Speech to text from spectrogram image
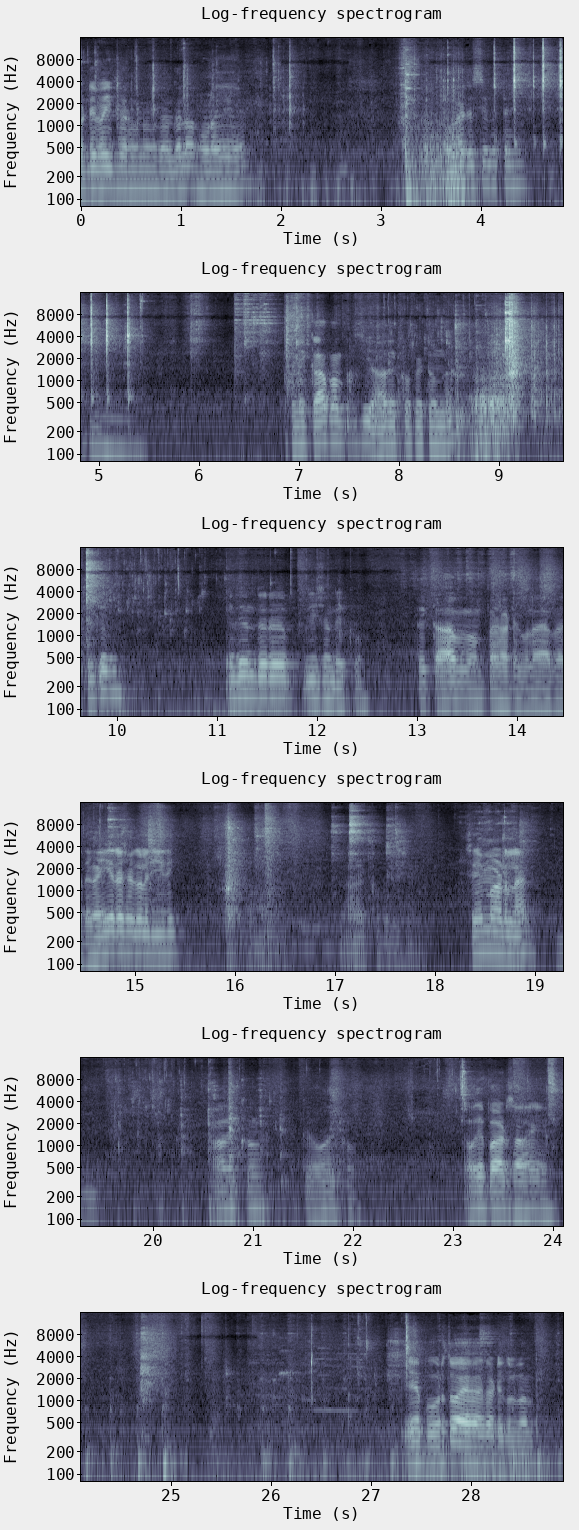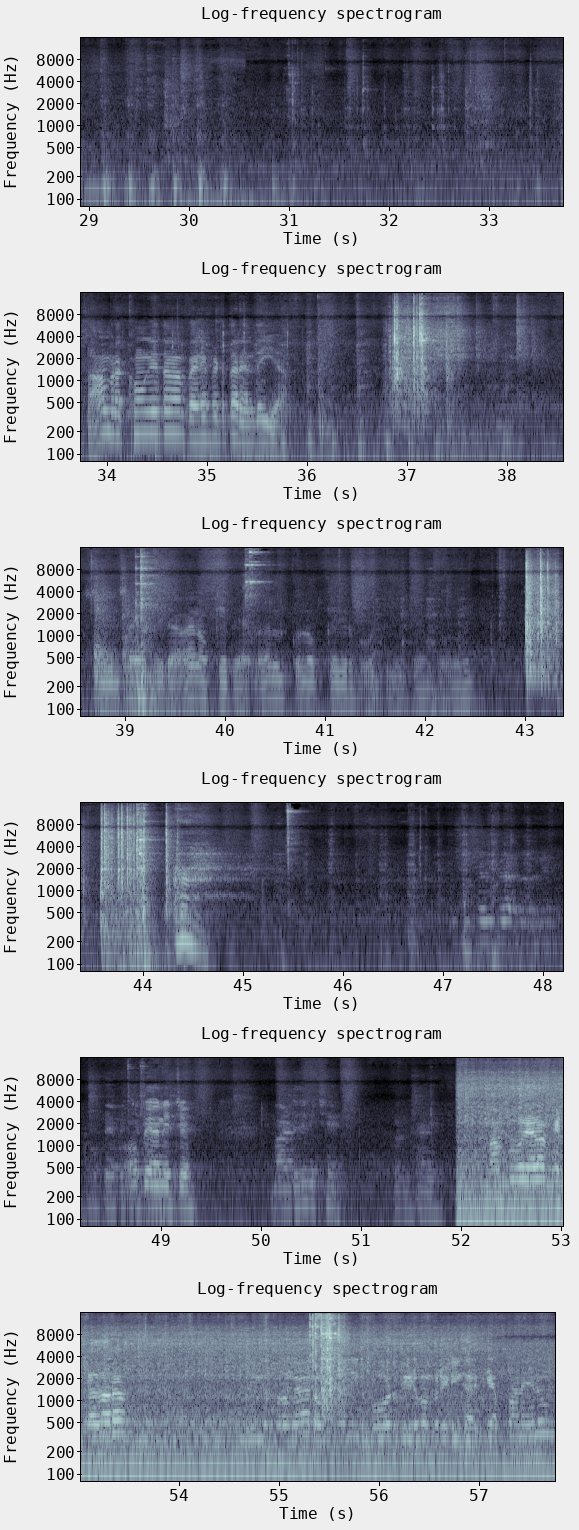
ਵੱਡੇ ਬਾਈ ਫਿਰ ਹੁਣ ਕਹਿੰਦਾ ਨਾ ਹੋਣਾ ਹੀ ਹੈ ਹੋਣਾ ਦੱਸੇ ਫਿੱਟ ਹੈ ਹੁਣ ਇੱਕ ਆਹ ਪੰਪ ਤੁਸੀਂ ਆਹ ਦੇਖੋ ਫਿੱਟ ਹੁੰਦਾ। ਠੀਕ ਹੈ ਜੀ। ਇਹਦੇ ਅੰਦਰ ਪੋਜੀਸ਼ਨ ਦੇਖੋ। ਤੇ ਇੱਕ ਪੰਪ ਹੈ ਸਾਡੇ ਕੋਲ ਆਇਆ ਪਿਆ। ਦਿਖਾਈਏ ਇਹਦਾ ਸ਼ਕਲ ਜੀ ਦੀ। ਆਹ ਦੇਖੋ ਪੋਜੀਸ਼ਨ ਸੇਮ ਮਾਡਲ ਹੈ ਆਹ ਦੇਖੋ ਤੇ ਉਹ ਦੇਖੋ। ਉਹਦੇ ਪਾਰਟਸ ਆਹ ਆ। ਇਹ ਬੋਰ ਤੋਂ ਆਇਆ ਹੋਇਆ ਸਾਡੇ ਕੋਲ ਪੰਪ। ਸਾਂਭ ਰੱਖੋਗੇ ਤਾਂ ਬੈਨੀਫਿਟ ਤਾਂ ਰਹਿੰਦਾ ਹੀ ਆ। ਸੀਲ ਸਾਈਡ ਵੀ ਦਾ ਐਨ ਓਕੇ ਪਿਆ ਬਿਲਕੁਲ ਓਕੇ ਦੀ ਰਿਪੋਰਟ ਦੀ ਹੈ ਉਹ ਪਿਆ ਨੀਚੇ। ਬਾਲਟੀ ਦੇ ਪਿੱਛੇ ਪੰਪ ਵਗੈਰਾ ਫਿੱਟ ਆ ਸਾਰਾ ਹੈ ਡਾਕਟਰ ਦੀ ਰਿਪੋਰਟ ਫੀਡ ਪੰਪ ਰੈਡੀ ਕਰਕੇ ਆਪਾਂ ਨੇ ਇਹਨੂੰ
